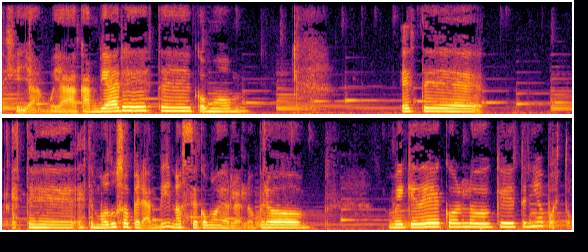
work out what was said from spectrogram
Dije ya, voy a cambiar este como este este este modus operandi, no sé cómo hablarlo, pero me quedé con lo que tenía puesto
